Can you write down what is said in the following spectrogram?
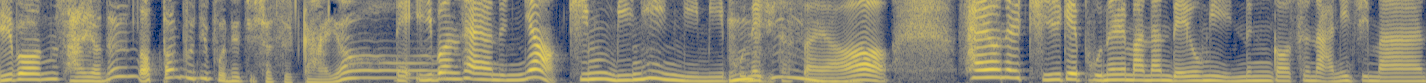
이번 사연은 어떤 분이 보내주셨을까요? 네, 이번 사연은요, 김민희 님이 보내주셨어요. 음. 사연을 길게 보낼 만한 내용이 있는 것은 아니지만,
